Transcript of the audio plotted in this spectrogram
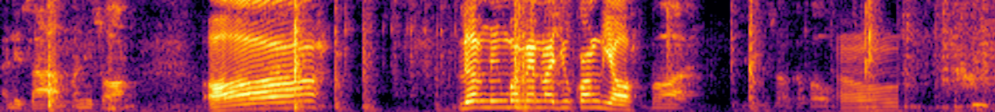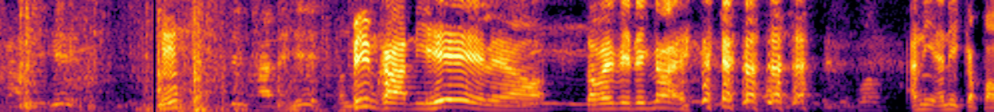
อันนี้สามอันนี้สองอ๋อ เรื่องหนึงโมเมนว่าอยู่กล้องเดียวบ่สองกระเป๋าอ๋อฟิล์มขาดในเฮ้หึฟิล์มขาดในเฮ้ฟิล์มขาดนี่เฮ้แล้วทำไมเป็นเด็กน้อย อันนี้อันนี้กระเป๋า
